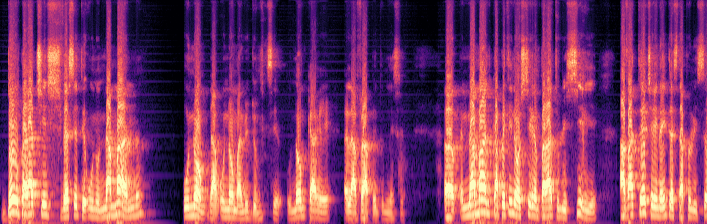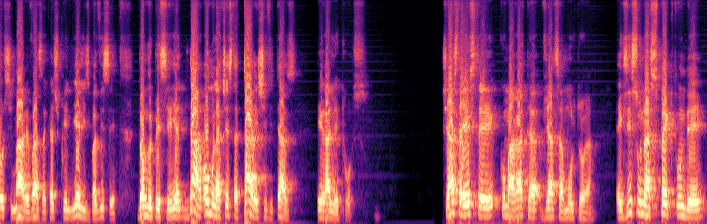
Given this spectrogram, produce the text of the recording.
2 Împărat 5, versete 1. Naman, un om, dar un om al lui Dumnezeu. Un om care îl avea pe Dumnezeu. Uh, Naman, capetinul oștire împăratului Siriei, avea trecere înaintea stăpânului său și mare vază, căci prin el izbăvise Domnul pe sirien. Dar omul acesta tare și viteaz era lepros. Și asta este cum arată viața multora. Există un aspect unde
